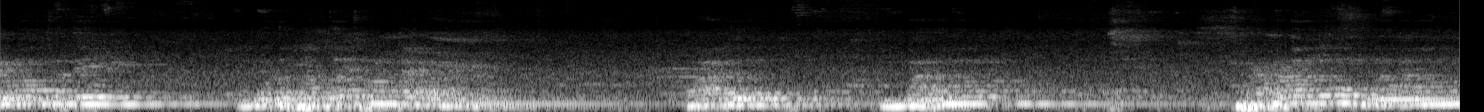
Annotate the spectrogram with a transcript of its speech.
ఏమవుతుంది? మూడు పద్ధతులు ఉంటాయి వాళ్ళకి. వాళ్ళు మనము శ్రవణము మనము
